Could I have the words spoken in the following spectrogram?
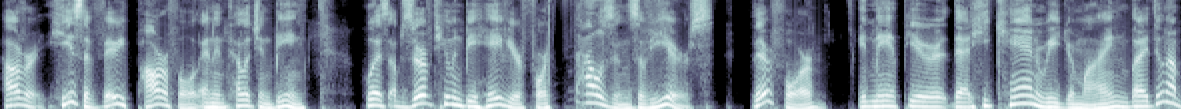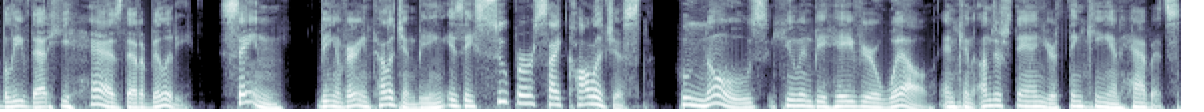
However, he is a very powerful and intelligent being who has observed human behavior for thousands of years. Therefore, it may appear that he can read your mind, but I do not believe that he has that ability. Satan, being a very intelligent being, is a super psychologist who knows human behavior well and can understand your thinking and habits.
